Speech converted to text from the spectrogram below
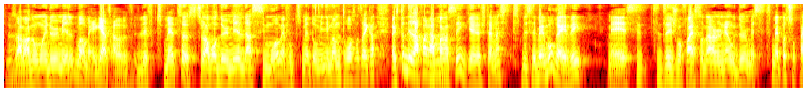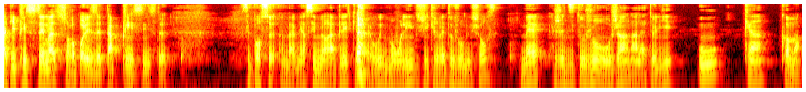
Tu vas avoir au moins 2000. Bon, mais regarde, ça va, là, faut que tu mettes ça. Si tu veux avoir 2000 dans 6 mois, mais faut que tu mettes au minimum 350. Fait que c'est toutes des affaires à penser que, justement, c'est bien beau rêver. Mais si tu te dis, je vais faire ça dans un an ou deux, mais si tu mets pas sur papier précisément, tu sauras pas les étapes précises. là. C'est pour ça, ben merci de me rappeler que oui, mon livre, j'écrivais toujours mes choses, mais je dis toujours aux gens dans l'atelier où, quand, comment.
